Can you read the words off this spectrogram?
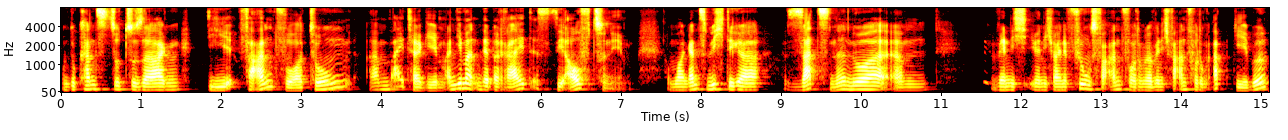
Und du kannst sozusagen die Verantwortung ähm, weitergeben an jemanden, der bereit ist, sie aufzunehmen. Und mal ein ganz wichtiger Satz, ne? nur ähm, wenn ich, wenn ich meine Führungsverantwortung oder wenn ich Verantwortung abgebe,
